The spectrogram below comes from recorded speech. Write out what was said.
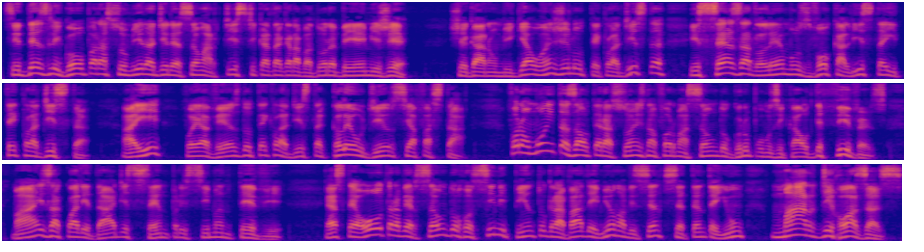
se desligou para assumir a direção artística da gravadora BMG. Chegaram Miguel Ângelo, tecladista, e César Lemos, vocalista e tecladista. Aí foi a vez do tecladista Cleudir se afastar. Foram muitas alterações na formação do grupo musical The Fevers, mas a qualidade sempre se manteve. Esta é outra versão do Rossini Pinto gravada em 1971, Mar de Rosas,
